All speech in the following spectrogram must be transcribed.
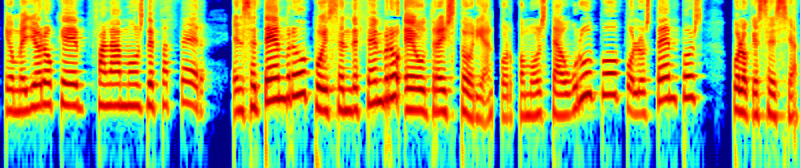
E o mellor o que falamos de facer en setembro, pois en decembro é outra historia, por como está o grupo, polos tempos, polo que sexa.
